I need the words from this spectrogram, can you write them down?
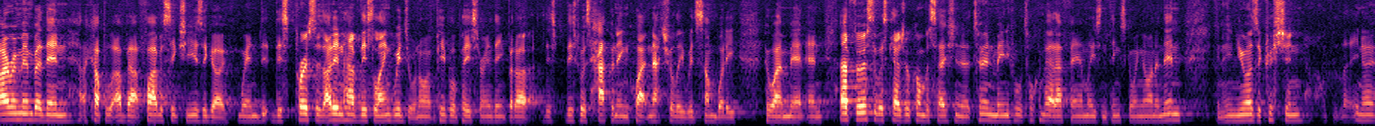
I remember then a couple, about five or six years ago, when this process, I didn't have this language or not people peace or anything, but uh, this, this was happening quite naturally with somebody who I met. And at first it was casual conversation and it turned meaningful, talking about our families and things going on. And then, you know, he knew as a Christian, you know,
